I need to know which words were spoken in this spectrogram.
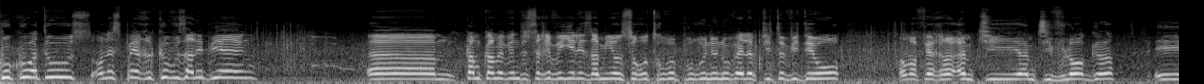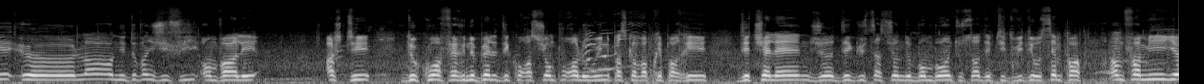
Coucou à tous, on espère que vous allez bien. Euh, Cam vient de se réveiller les amis, on se retrouve pour une nouvelle petite vidéo. On va faire un petit, un petit vlog. Et euh, là on est devant Jiffy, on va aller acheter de quoi faire une belle décoration pour Halloween parce qu'on va préparer des challenges, dégustation de bonbons, tout ça, des petites vidéos sympas en famille.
